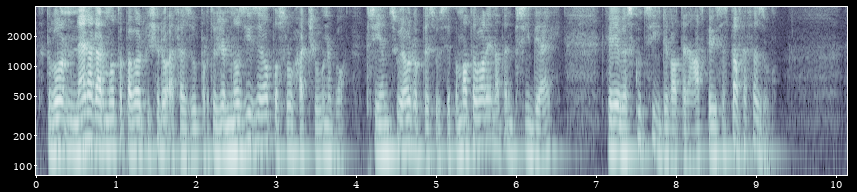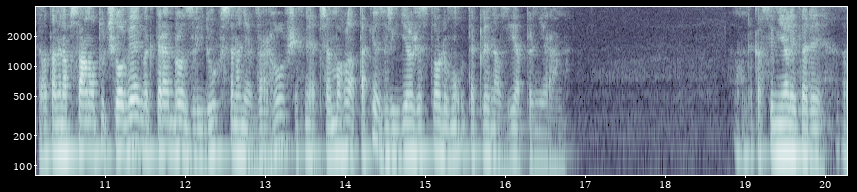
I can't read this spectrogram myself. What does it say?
tak to bylo ne nadarmo, to Pavel píše do Efezu, protože mnozí z jeho posluchačů nebo příjemců jeho dopisu si pamatovali na ten příběh, který je ve skutcích 19, který se stal v Efezu. Jo, tam je napsáno, tu člověk, ve kterém byl zlý duch, se na ně vrhl, všechny je přemohl a tak je zřídil, že z toho domu utekli nazí a plní ran. No, tak asi měli tedy uh,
